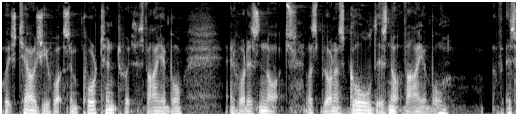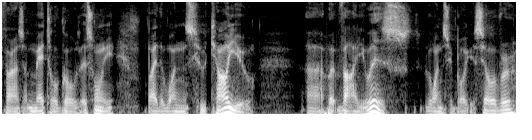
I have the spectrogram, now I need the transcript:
which tells you what's important, what is valuable, and what is not. Let's be honest, gold is not valuable as far as a metal goes. It's only by the ones who tell you uh, what value is. The ones who brought you silver,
